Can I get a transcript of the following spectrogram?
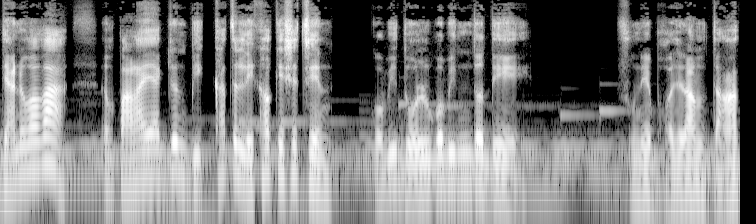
জানো বাবা, পাড়ায় একজন বিখ্যাত লেখক এসেছেন, কবি দোলগোবিন্দ দে। শুনে ভজরাম দাঁত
